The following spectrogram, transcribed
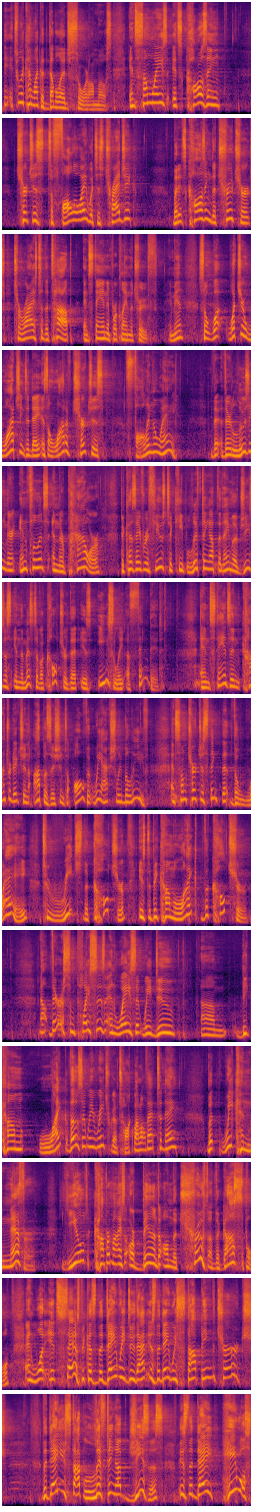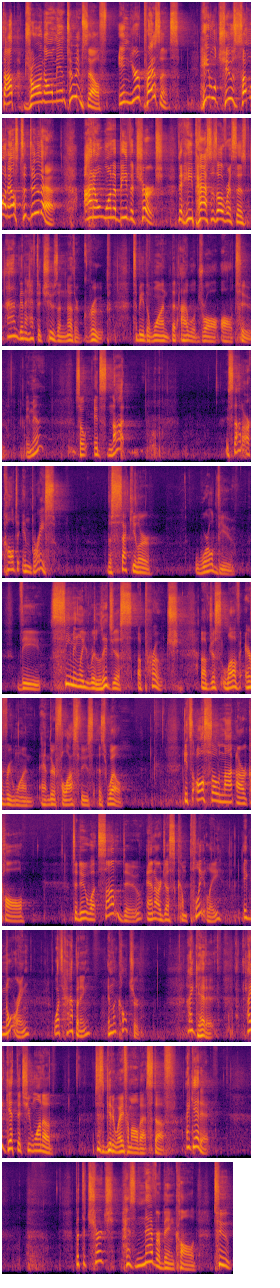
it's really kind of like a double edged sword almost. In some ways, it's causing churches to fall away, which is tragic, but it's causing the true church to rise to the top and stand and proclaim the truth. Amen? So, what, what you're watching today is a lot of churches falling away. They're, they're losing their influence and their power because they've refused to keep lifting up the name of Jesus in the midst of a culture that is easily offended and stands in contradiction, opposition to all that we actually believe. And some churches think that the way to reach the culture is to become like the culture. Now, there are some places and ways that we do um, become like those that we reach. We're going to talk about all that today. But we can never yield, compromise, or bend on the truth of the gospel and what it says because the day we do that is the day we stop being the church. The day you stop lifting up Jesus is the day he will stop drawing all men to himself in your presence. He will choose someone else to do that. I don't want to be the church that he passes over and says, I'm going to have to choose another group to be the one that I will draw all to. Amen? So it's not it's not our call to embrace the secular worldview, the seemingly religious approach of just love everyone and their philosophies as well. It's also not our call to do what some do and are just completely ignoring what's happening in the culture. I get it. I get that you want to just get away from all that stuff. I get it. But the church has never been called to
